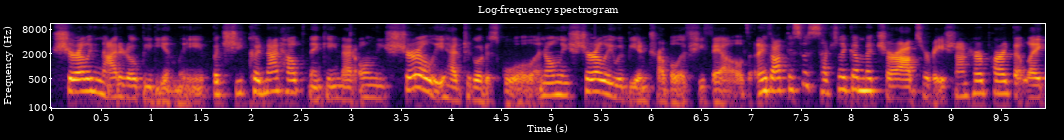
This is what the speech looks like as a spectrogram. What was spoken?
Shirley nodded obediently, but she could not help thinking that only Shirley had to go to school and only Shirley would be in trouble if she failed. And I thought this was such like a mature observation on her part that like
